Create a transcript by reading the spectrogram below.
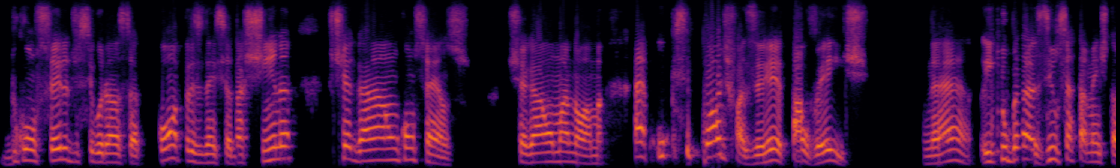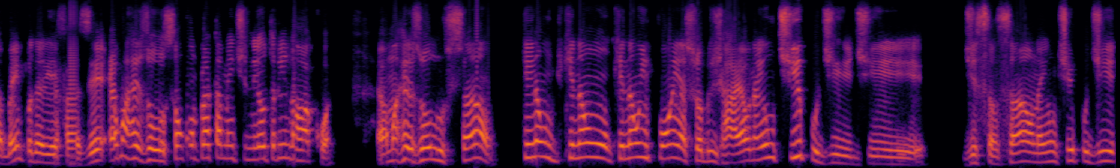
do Conselho de Segurança com a presidência da China chegar a um consenso, chegar a uma norma. É, o que se pode fazer, talvez, né, e que o Brasil certamente também poderia fazer, é uma resolução completamente neutra e inócua. É uma resolução que não, que não, que não imponha sobre Israel nenhum tipo de, de, de sanção, nenhum tipo de.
